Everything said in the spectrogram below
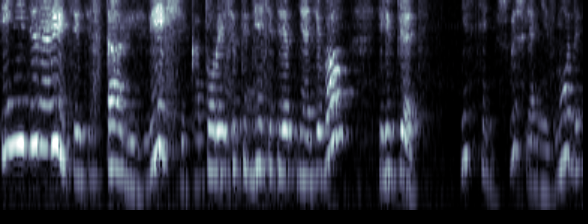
И не держите эти старые вещи, которые, если ты 10 лет не одевал, или 5, не оденешь. Вышли они из моды,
